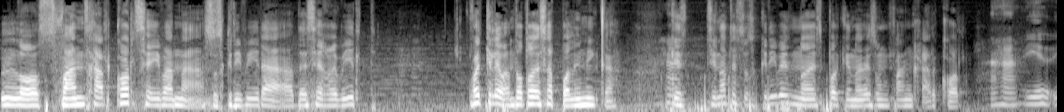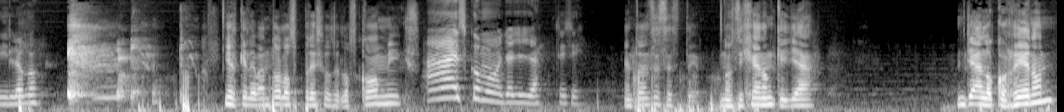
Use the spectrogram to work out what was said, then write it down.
los fans hardcore se iban a suscribir a DC Rebuild. Fue el que levantó toda esa polémica. Ajá. Que si no te suscribes no es porque no eres un fan hardcore. Ajá. Y, y luego. Y el que levantó los precios de los cómics. Ah, es como. Ya, ya, ya. Sí, sí. Entonces este nos dijeron que ya ya lo corrieron.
